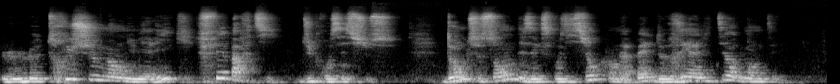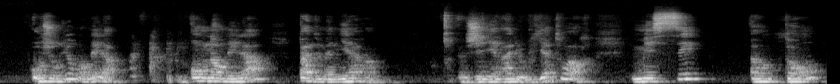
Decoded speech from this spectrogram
le truchement numérique fait partie du processus. Donc ce sont des expositions qu'on appelle de réalité augmentée. Aujourd'hui, on en est là. On en est là, pas de manière générale et obligatoire, mais c'est un pan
